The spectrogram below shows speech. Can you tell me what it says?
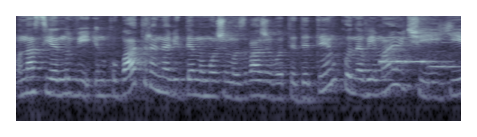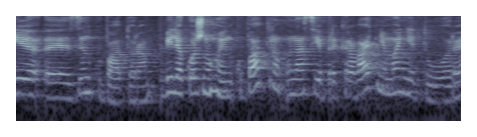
У нас є нові інкубатори, навіть де ми можемо зважувати дитинку, не виймаючи її е, з інкубатора. Біля кожного інкубатора у нас є прикроватні монітори.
